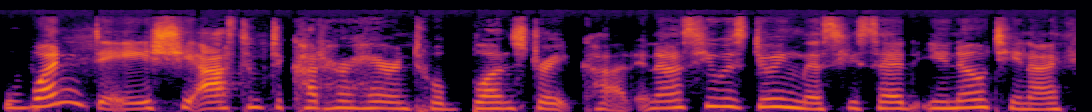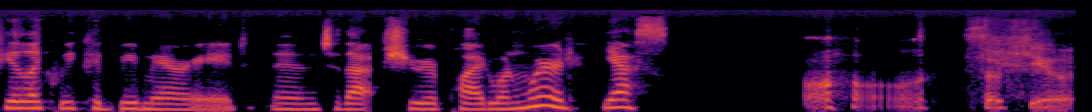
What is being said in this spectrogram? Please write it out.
One day, she asked him to cut her hair into a blunt, straight cut. And as he was doing this, he said, You know, Tina, I feel like we could be married. And to that, she replied one word yes. Oh, so cute.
